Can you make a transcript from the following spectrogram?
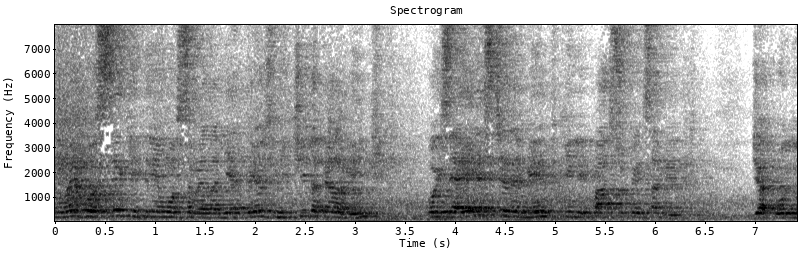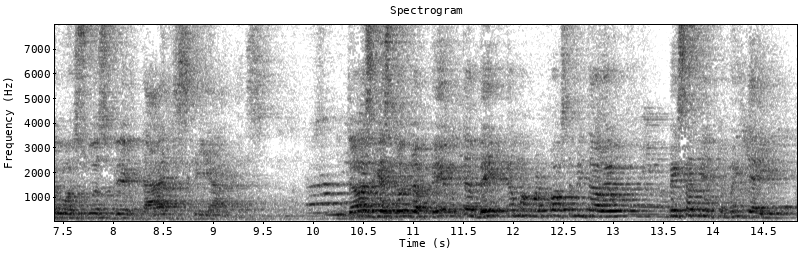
não é você quem tem emoção, ela lhe é transmitida pela mente, pois é este elemento que lhe passa o pensamento, de acordo com as suas verdades criadas. Então, essa questão de apego também é uma proposta mental, é um pensamento, é uma ideia.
